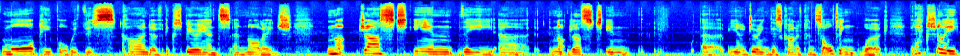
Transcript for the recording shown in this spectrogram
more people with this kind of experience and knowledge, not just in the, uh, not just in uh, you know, doing this kind of consulting work, but actually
